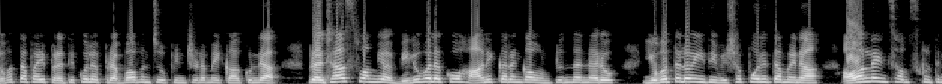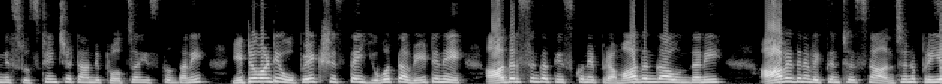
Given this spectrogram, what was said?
యువతపై ప్రతికూల ప్రభావం చూపించడమే కాకుండా ప్రజాస్వామ్య విలువలకు హానికరంగా ఉంటుందన్నారు. యువతలో ఇది విషపూరితమైన ఆన్లైన్ సంస్కృతిని సృష్టించటాన్ని ప్రోత్సహిస్తుందని ఇటువంటి ఉపేక్షిస్తే యువత వీటిని ఆదర్శంగా తీసుకునే ప్రమాదంగా ఉందని ఆవేదన వ్యక్తం చేసిన అంజనప్రియ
